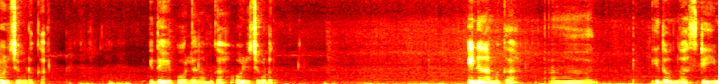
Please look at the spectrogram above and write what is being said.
ഒഴിച്ചു കൊടുക്കുക. ഇതേപോലെ നമുക്ക് ഒഴിച്ചു കൊടുക്കും. ഇനി നമുക്ക് ഇതൊന്ന് സ്റ്റീം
